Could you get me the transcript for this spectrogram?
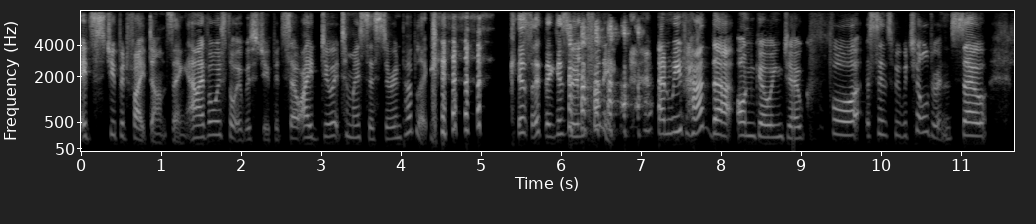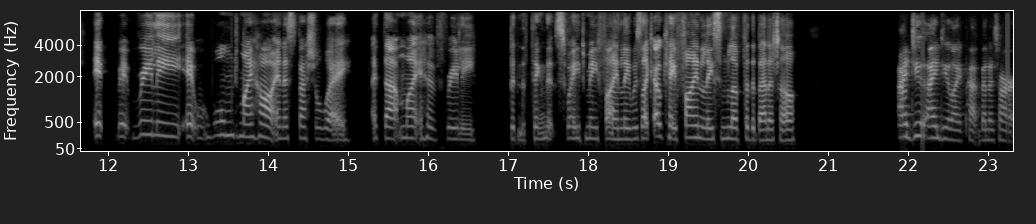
it's stupid fight dancing, and I've always thought it was stupid. So I do it to my sister in public because I think it's really funny and we've had that ongoing joke for since we were children so it it really it warmed my heart in a special way that might have really been the thing that swayed me finally was like okay finally some love for the benatar I do I do like Pat Benatar.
